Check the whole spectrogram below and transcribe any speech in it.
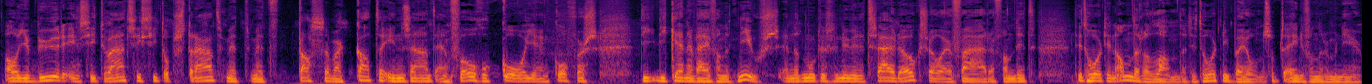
al je buren in situaties ziet op straat... met, met tassen waar katten in zaten en vogelkooien en koffers. Die, die kennen wij van het nieuws. En dat moeten ze nu in het zuiden ook zo ervaren. Van dit, dit hoort in andere landen. Dit hoort niet bij ons op de een of andere manier.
